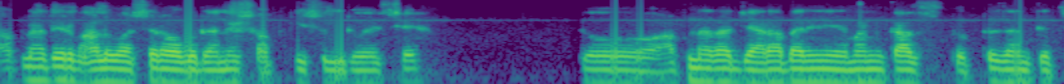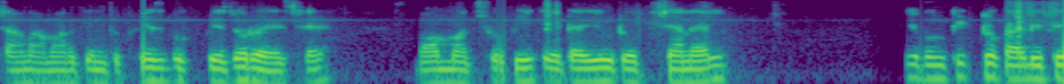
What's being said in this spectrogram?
আপনাদের ভালোবাসার অবদানে সবকিছুই রয়েছে। তো আপনারা যারা বাড়ি নির্মাণ কাজ তথ্য জানতে চান, আমার কিন্তু ফেসবুক পেজও রয়েছে। মোহাম্মদ শফিক, এটা ইউটিউব চ্যানেল এবং টিকটক আইডিতে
